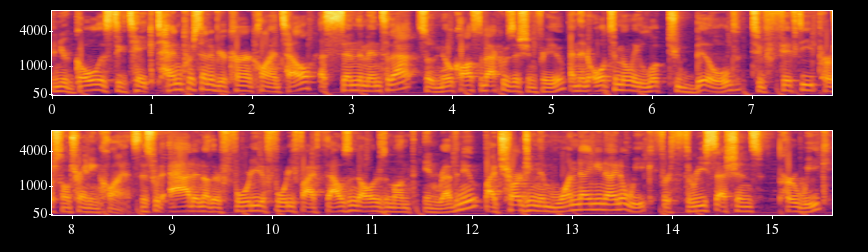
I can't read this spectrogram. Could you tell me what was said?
and your goal is to take 10% of your current clientele, ascend them into that, so no cost of acquisition for you, and then ultimately look to build to 50 personal training clients. This would add another 40 to $45,000 a month in revenue by charging them 199 a week for three sessions per week,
